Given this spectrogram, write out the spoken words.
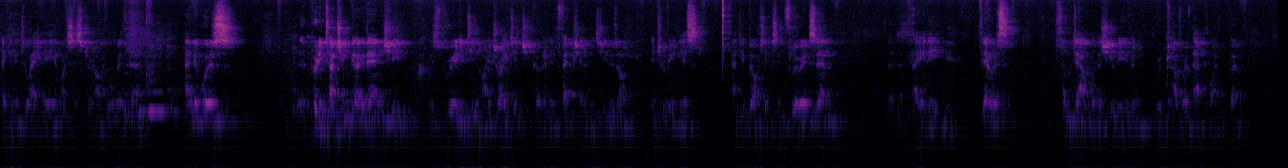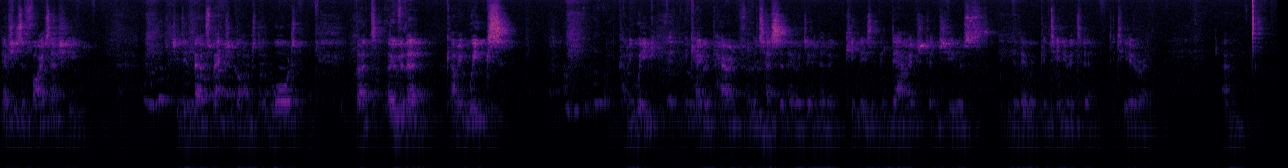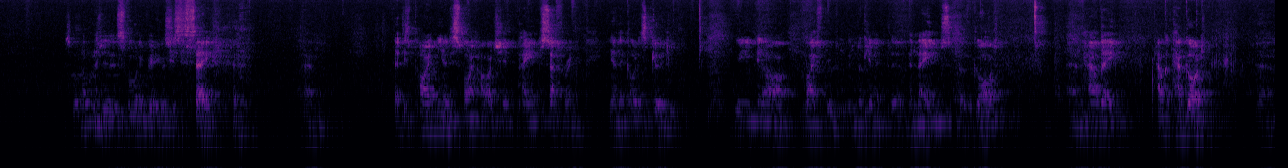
taken into A&E, and my sister and I were with her. And it was pretty touch and go then. She was really dehydrated. She got an infection and she was on intravenous antibiotics and fluids. And uh, A&E, there was some doubt whether she would even recover at that point. But you know, she's a fighter. She uh, she did bounce back. She got onto the ward. But over the coming weeks, coming week, it became apparent from the tests that they were doing that her kidneys had been damaged and she was, you know, they were continuing to deteriorate. Um, so what I wanted to do this morning really was just to say that despite, you know, despite hardship, pain, suffering, you know, that God is good. We, in our life group, have been looking at the, the names of God and how they, how, how God, um,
